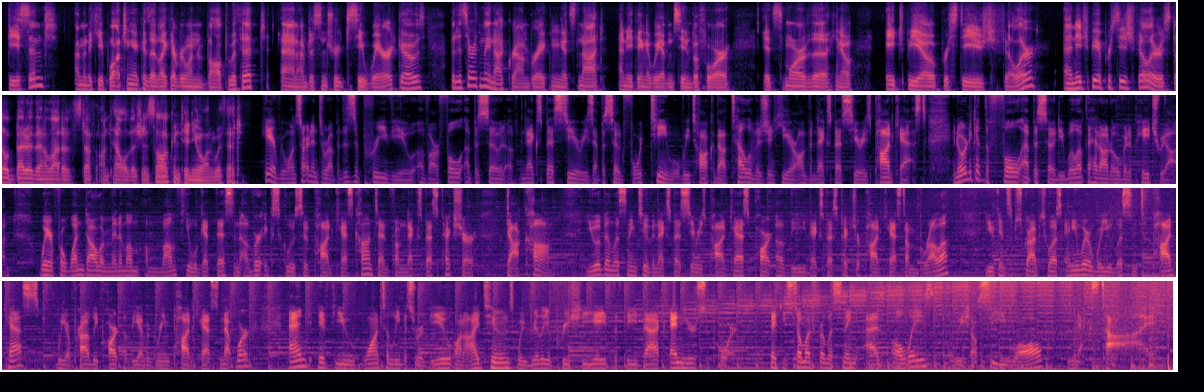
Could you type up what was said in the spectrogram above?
decent. I'm going to keep watching it because I like everyone involved with it, and I'm just intrigued to see where it goes. But it's certainly not groundbreaking. It's not anything that we haven't seen before. It's more of the you know HBO prestige filler, and HBO prestige filler is still better than a lot of stuff on television. So I'll continue on with it. Hey everyone, sorry to interrupt, but this is a preview of our full episode of Next Best Series, episode 14, where we talk about television here on the Next Best Series podcast. In order to get the full episode, you will have to head on over to Patreon, where for $1 minimum a month, you will get this and other exclusive podcast content from nextbestpicture.com. You have been listening to the Next Best Series podcast, part of the Next Best Picture podcast umbrella. You can subscribe to us anywhere where you listen to podcasts. We are proudly part of the Evergreen Podcast Network. And if you want to leave us a review on iTunes, we really appreciate the feedback and your support. Thank you so much for listening, as always, and we shall see you all next time.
